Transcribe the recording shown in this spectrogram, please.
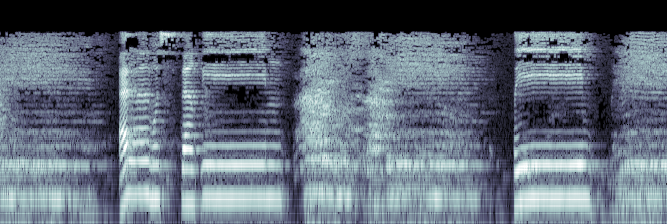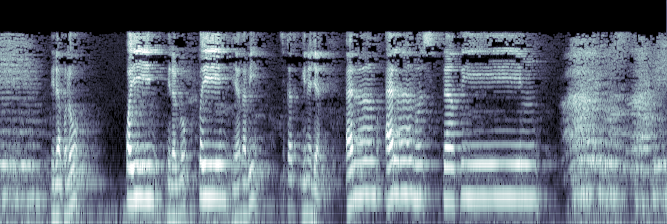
المستقيم. المستقيم المستقيم طين. tidak perlu tin tidak perlu tin ya tapi gini aja. Al al mustaqim al mustaqim.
